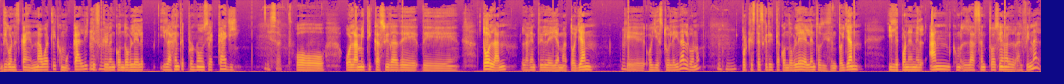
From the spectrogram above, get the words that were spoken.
digo en, en náhuatl como Cali, que escriben con doble L, y la gente pronuncia Cali. Exacto. O, o la mítica ciudad de, de Tolan, la gente le llama Toyán, que hoy es Tula Hidalgo, ¿no? Porque está escrita con doble L, entonces dicen Toyán y le ponen el an, la acentuación al, final.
